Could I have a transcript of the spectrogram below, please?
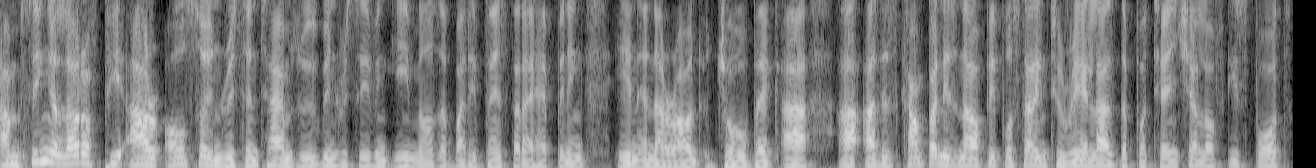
I'm seeing a lot of PR also in recent times. We've been receiving emails about events that are happening in and around Joburg. Uh, are, are these companies now people starting to realize the potential of esports?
